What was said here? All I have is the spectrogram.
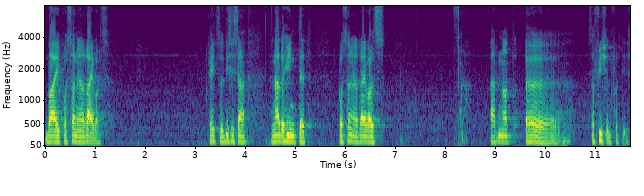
by Poissonian arrivals. Okay, so this is a, another hint that Poissonian arrivals are not uh, sufficient for this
